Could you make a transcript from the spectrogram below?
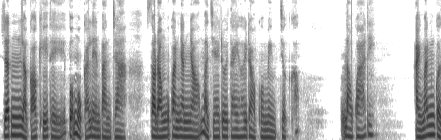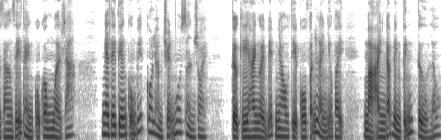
rất là có khí thế vỗ một cái lên bàn trà, sau đó ngũ quan nhăn nhó mà che đôi tay hơi đỏ của mình trực khóc. Đau quá đi. Ánh mắt của Giang Dĩ Thành cũng không mở ra. Nghe thấy tiếng cũng biết cô làm chuyện ngu xuẩn rồi. Từ khi hai người biết nhau thì cô vẫn là như vậy, mà anh đã bình tĩnh từ lâu.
